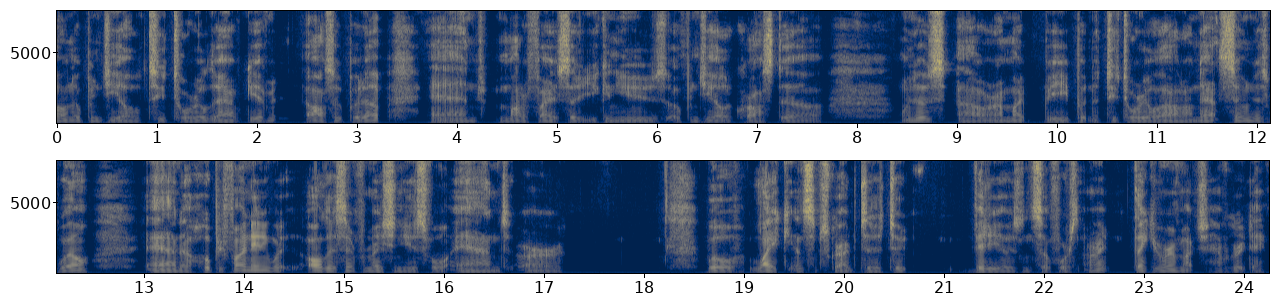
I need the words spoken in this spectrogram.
and OpenGL tutorial that I've given also put up and modify it so that you can use OpenGL across the Windows. Uh, or I might be putting a tutorial out on that soon as well. And I hope you find anyway all this information useful and are will like and subscribe to the videos and so forth. Alright thank you very much. Have a great day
